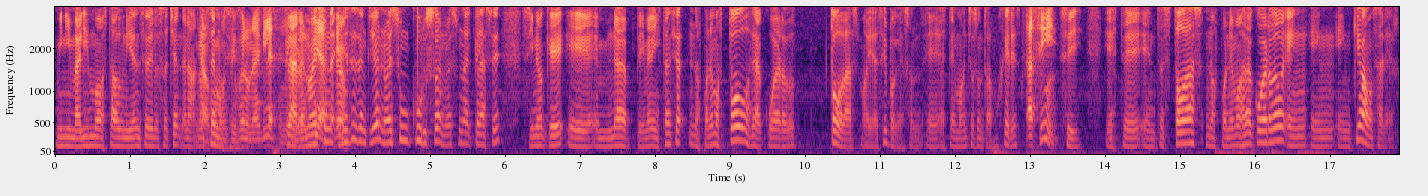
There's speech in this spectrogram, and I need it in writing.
minimalismo estadounidense de los 80. No, no, No, hacemos como si eso. fuera una clase en la Claro, no es en ese sentido no es un curso, no es una clase, sino que eh, en una primera instancia nos ponemos todos de acuerdo, todas, voy a decir, porque son en este momento son todas mujeres. Ah, sí. Sí, este, entonces todas nos ponemos de acuerdo en, en, en qué vamos a leer.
